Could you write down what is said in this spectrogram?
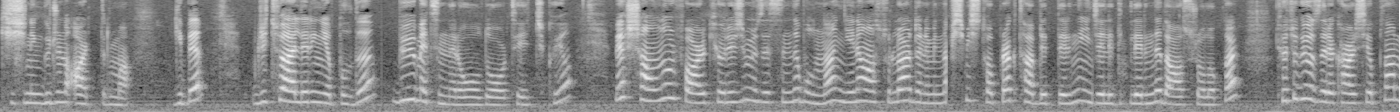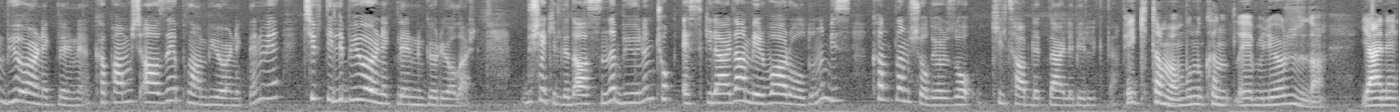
kişinin gücünü arttırma gibi ritüellerin yapıldığı büyü metinleri olduğu ortaya çıkıyor. Ve Şanlıurfa Arkeoloji Müzesi'nde bulunan yeni Asurlar döneminden pişmiş toprak tabletlerini incelediklerinde de astrologlar kötü gözlere karşı yapılan büyü örneklerini, kapanmış ağza yapılan büyü örneklerini ve çift dilli büyü örneklerini görüyorlar. Bu şekilde de aslında büyünün çok eskilerden beri var olduğunu biz kanıtlamış oluyoruz o kil tabletlerle birlikte. Peki tamam bunu kanıtlayabiliyoruz da yani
